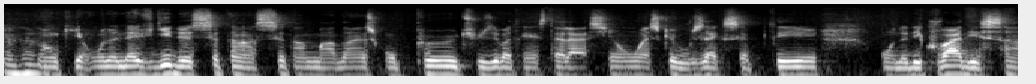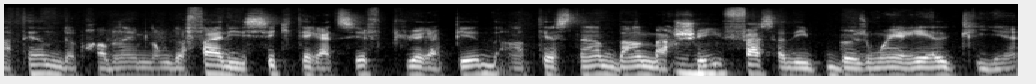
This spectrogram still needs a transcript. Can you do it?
Mhm. Donc, on a navigué de site en site en demandant est-ce qu'on peut utiliser votre installation, est-ce que vous acceptez? On a découvert des centaines de problèmes. Donc, de faire des cycles itératifs plus rapides en testant dans le marché mhm. face à des besoins réels clients,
